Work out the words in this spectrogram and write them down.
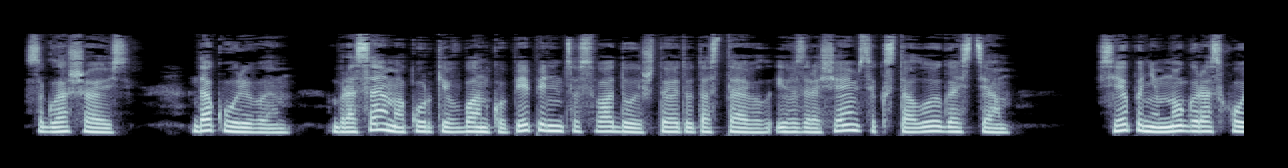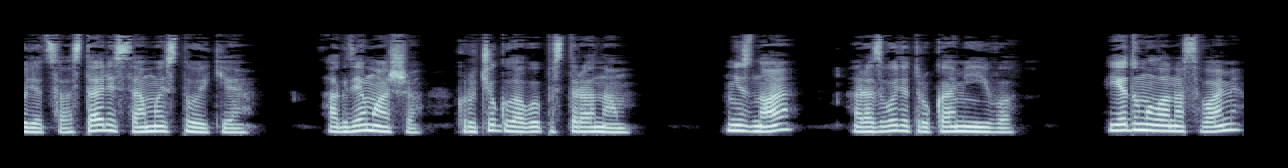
Соглашаюсь. Докуриваем. Бросаем окурки в банку пепельницу с водой, что я тут оставил, и возвращаемся к столу и гостям. Все понемногу расходятся, остались самые стойкие. «А где Маша?» Кручу головой по сторонам. «Не знаю», — разводит руками Ива. «Я думала, она с вами».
